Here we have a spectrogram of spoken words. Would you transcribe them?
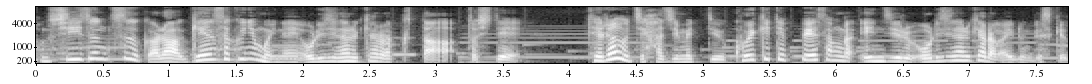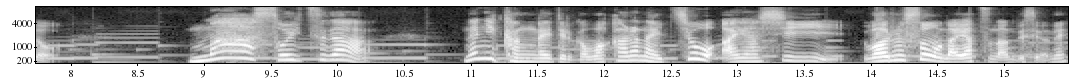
このシーズン2から原作にもいないオリジナルキャラクターとして、寺内はじめっていう小池徹平さんが演じるオリジナルキャラがいるんですけど、まあ、そいつが何考えてるかわからない超怪しい悪そうなやつなんですよね。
